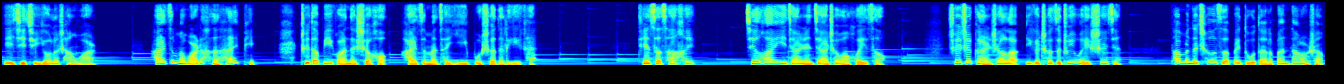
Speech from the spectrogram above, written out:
一起去游乐场玩，孩子们玩的很 happy。直到闭馆的时候，孩子们才依依不舍地离开。天色擦黑，秦淮一家人驾车往回走，谁知赶上了一个车子追尾事件，他们的车子被堵在了半道上。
